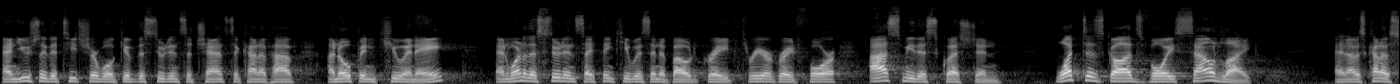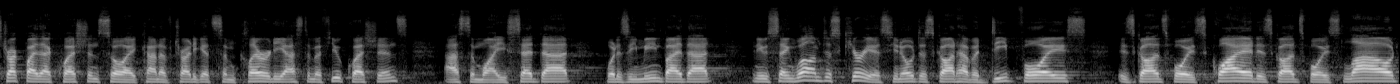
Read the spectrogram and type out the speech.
And usually, the teacher will give the students a chance to kind of have an open Q and A. And one of the students, I think he was in about grade three or grade four, asked me this question: What does God's voice sound like? And I was kind of struck by that question, so I kind of tried to get some clarity. Asked him a few questions. Asked him why he said that what does he mean by that? And he was saying, Well, I'm just curious. You know, does God have a deep voice? Is God's voice quiet? Is God's voice loud?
